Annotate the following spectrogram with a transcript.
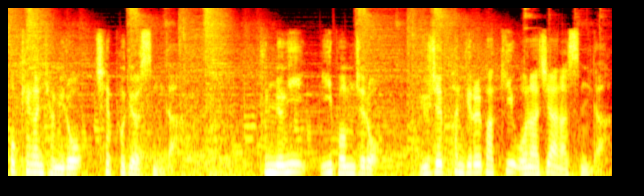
폭행한 혐의로 체포되었습니다. 분명히 이 범죄로 유죄 판결을 받기 원하지 않았습니다.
